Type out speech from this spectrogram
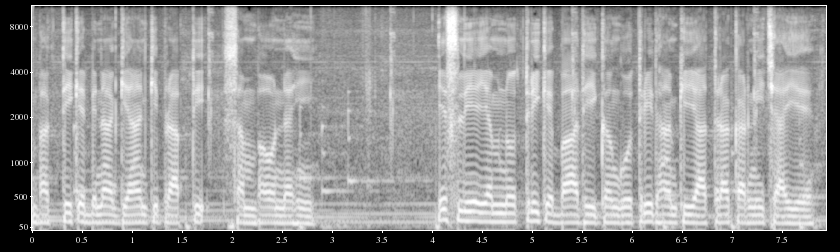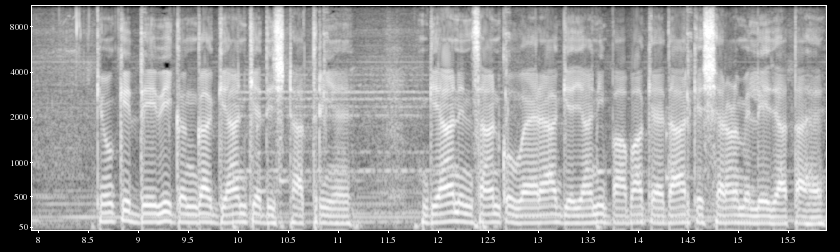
भक्ति के बिना ज्ञान की प्राप्ति संभव नहीं। इसलिए यमुनोत्री के बाद ही गंगोत्री धाम की यात्रा करनी चाहिए, क्योंकि देवी गंगा ज्ञान की अधिष्ठात्री हैं। ज्ञान इंसान को वैराग्य यानी बाबा केदार के शरण में ले जाता है।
